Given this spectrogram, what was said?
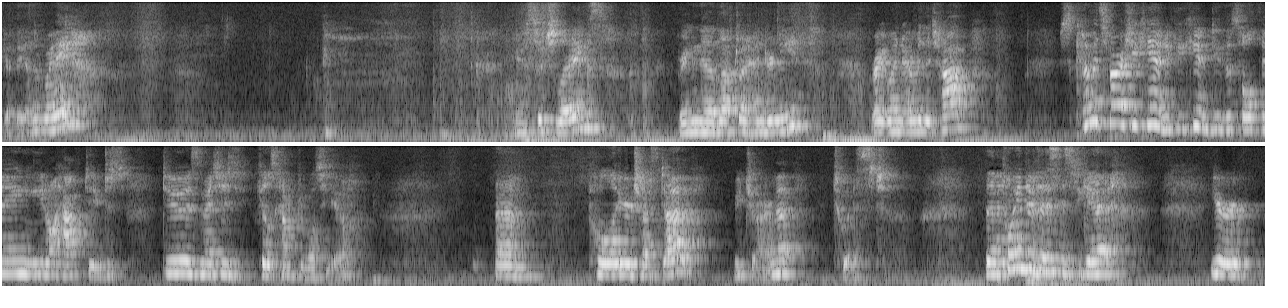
Go the other way. You're gonna switch legs. Bring the left one underneath, right one over the top. Just come as far as you can. If you can't do this whole thing, you don't have to. Just do as much as feels comfortable to you. Um, pull your chest up, reach your arm up, twist. The point of this is to get your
